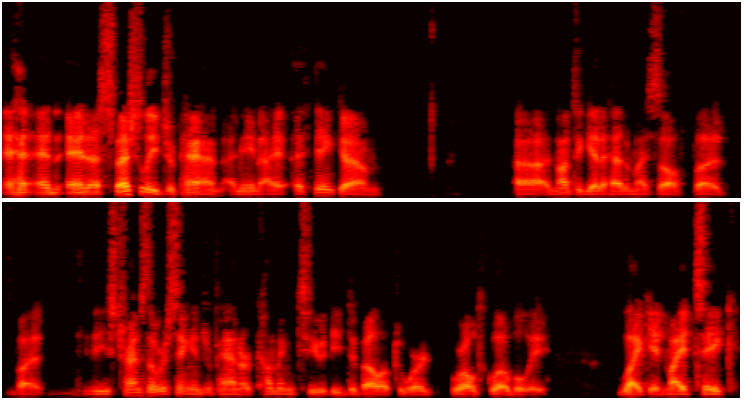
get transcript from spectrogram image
and and especially japan. I mean i i think um uh, not to get ahead of myself, but but these trends that we're seeing in Japan are coming to the developed world, world globally. Like it might take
